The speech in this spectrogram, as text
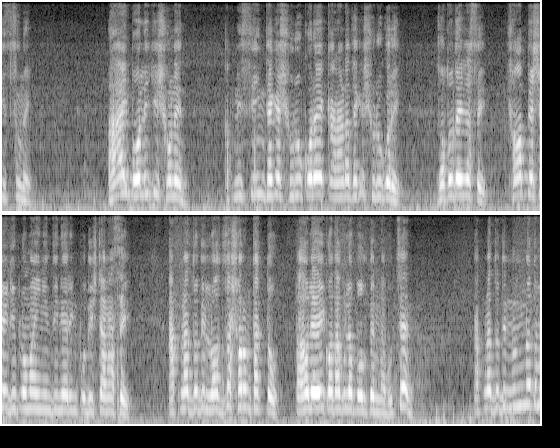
কিচ্ছু নেই। ভাই, বলি কি, শোনেন, আপনি চীন থেকে শুরু করে কানাডা থেকে শুরু করে যত দেশ আছে, সব দেশেই ডিপ্লোমা ইন ইঞ্জিনিয়ারিং প্রতিষ্ঠান আছে। আপনার যদি লজ্জা সরম থাকতো, তাহলে এই কথাগুলো বলতেন না, বুঝছেন? আপনার যদি ন্যূনতম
